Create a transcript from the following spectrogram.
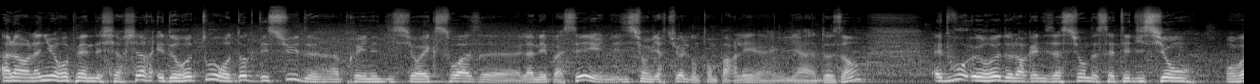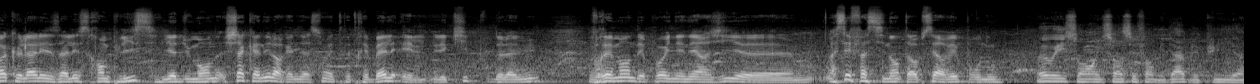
Alors, la Nuit européenne des chercheurs est de retour au Doc des Suds, après une édition exoise euh, l'année passée, une édition virtuelle dont on parlait euh, il y a deux ans. Êtes-vous heureux de l'organisation de cette édition? On voit que là, les allées se remplissent, il y a du monde. Chaque année, l'organisation est très très belle et l'équipe de la MU vraiment déploie une énergie euh, assez fascinante à observer pour nous. Oui, oui, ils sont, ils sont assez formidables et puis euh,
